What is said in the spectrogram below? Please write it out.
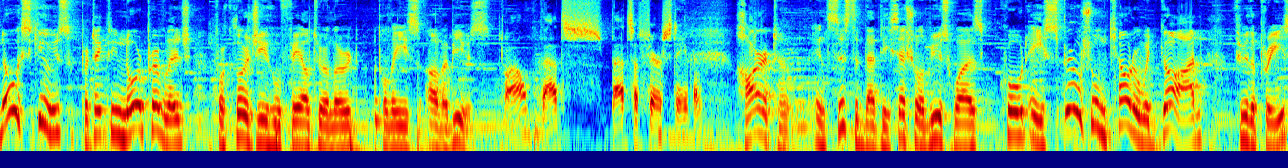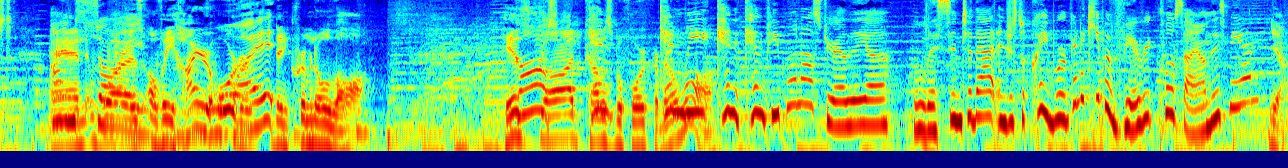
no excuse, protecting nor privilege for clergy who fail to alert police of abuse. Well, that's that's a fair statement. Hart insisted that the sexual abuse was, quote, a spiritual encounter with God through the priest and was of a higher order What? than criminal law. His Gosh, God comes can- before criminal can law. Can can people in Australia listen to that and just okay? We're gonna keep a very close eye on this man. yeah.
